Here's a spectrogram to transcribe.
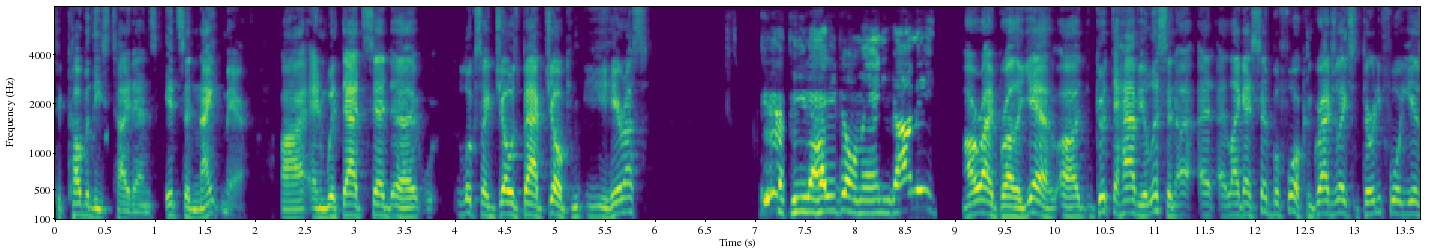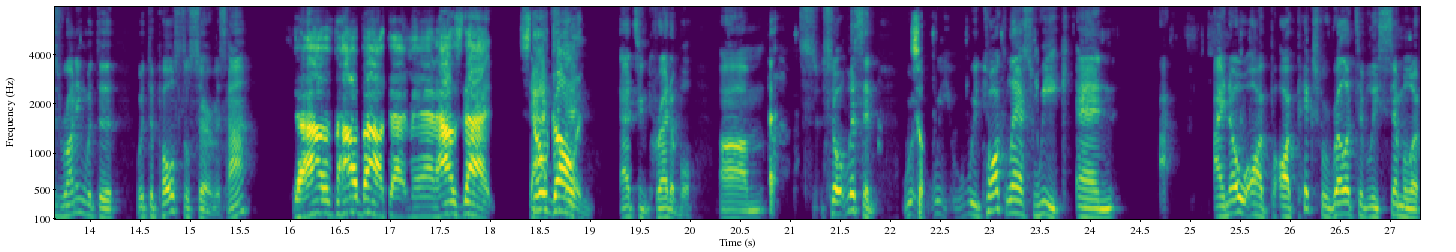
to cover these tight ends, it's a nightmare. Uh, and with that said, uh, looks like Joe's back. Joe, can you hear us? Yeah, Peter, how you doing, man? You got me? All right, brother. Yeah, uh, good to have you. Listen, uh, like I said before, congratulations, 34 years running with the with the postal service, huh? Yeah, how, how about that, man? How's that? Still That's- going. that- that's incredible. Um, so listen, we, So- we we talked last week, and I, know our our picks were relatively similar.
